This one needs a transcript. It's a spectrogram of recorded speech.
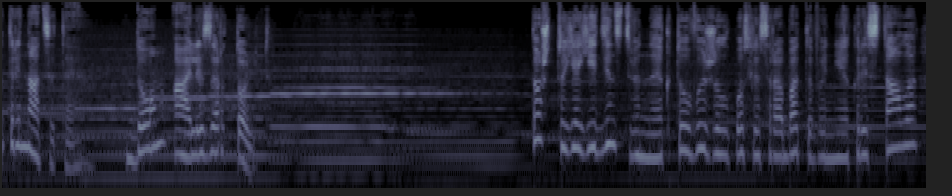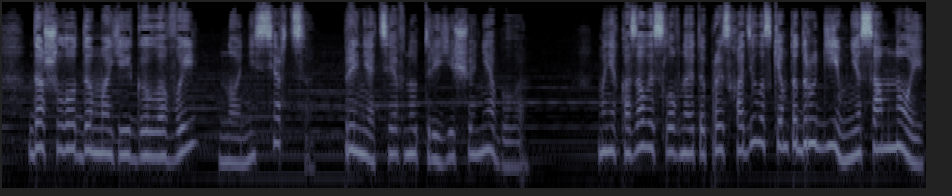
13. Дом Ализер Тольт. То, что я единственная, кто выжил после срабатывания кристалла, дошло до моей головы, но не сердца. Принятия внутри еще не было. Мне казалось, словно это происходило с кем-то другим, не со мной.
